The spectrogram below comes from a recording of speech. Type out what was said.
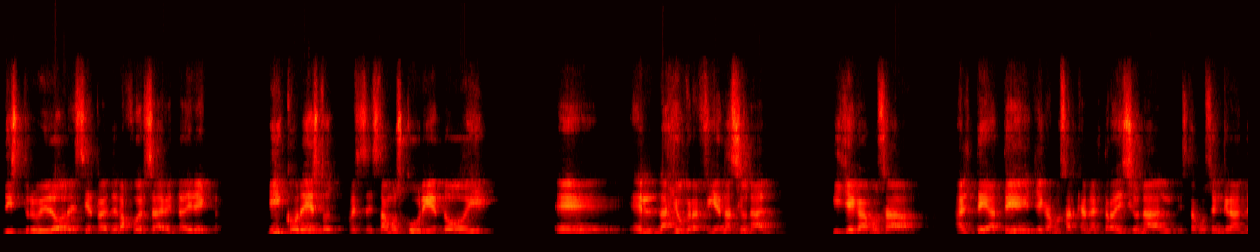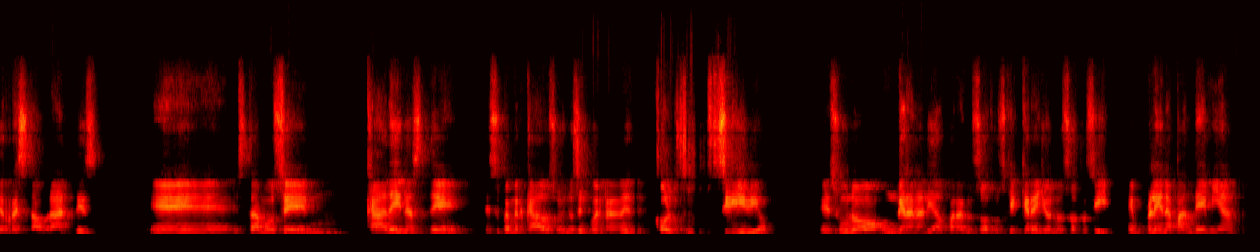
distribuidores y a través de la fuerza de venta directa. Y con esto, pues estamos cubriendo hoy eh, el, la geografía nacional y llegamos a, al TAT, llegamos al canal tradicional, estamos en grandes restaurantes, eh, estamos en cadenas de, de, supermercados, hoy nos encuentran en subsidio, es uno, un gran aliado para nosotros que creyó en nosotros y en plena pandemia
